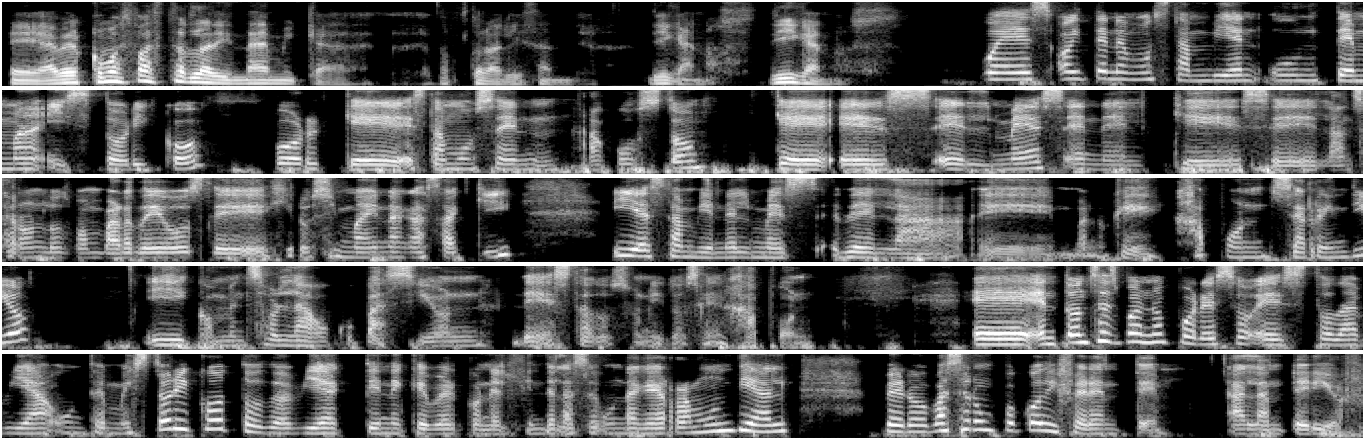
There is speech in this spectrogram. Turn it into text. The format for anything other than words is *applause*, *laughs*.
Eh, a ver, ¿cómo va a estar la dinámica, doctora Lisander? Díganos, díganos. Pues hoy tenemos también un tema histórico porque estamos en agosto, que es el mes en el que se lanzaron los bombardeos de Hiroshima y Nagasaki y es también el mes de la, eh, bueno, que Japón se rindió y comenzó la ocupación de Estados Unidos en Japón. Eh, entonces, bueno, por eso es todavía un tema histórico, todavía tiene que ver con el fin de la Segunda Guerra Mundial, pero va a ser un poco diferente al anterior.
